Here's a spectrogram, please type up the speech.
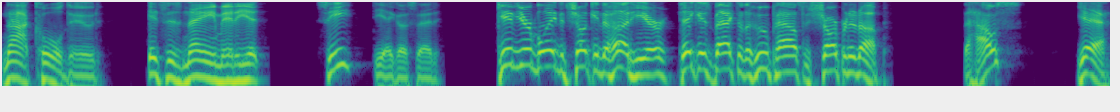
Not cool, dude. It's his name, idiot. See? Diego said. Give your blade to Chunky the Hut here. Take his back to the hoop house and sharpen it up. The house? Yeah,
